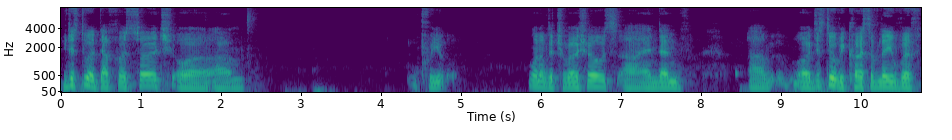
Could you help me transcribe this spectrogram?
you just do a depth first search or um, pre one of the traversals uh, and then uh, or just do recursively with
